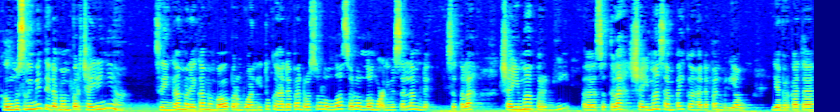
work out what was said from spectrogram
Kaum muslimin tidak mempercayainya, sehingga mereka membawa perempuan itu ke hadapan Rasulullah Shallallahu Alaihi Wasallam setelah Syaimah pergi uh, setelah Syaimah sampai ke hadapan beliau. Ia berkata,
